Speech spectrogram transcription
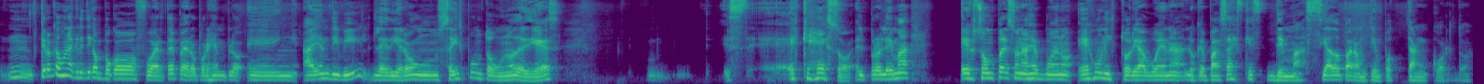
mm, creo que es una crítica un poco fuerte, pero por ejemplo, en IMDb le dieron un 6.1 de 10. Es, que es eso. El problema es, son personajes buenos, es una historia buena. Lo que pasa es que es demasiado para un tiempo tan corto.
